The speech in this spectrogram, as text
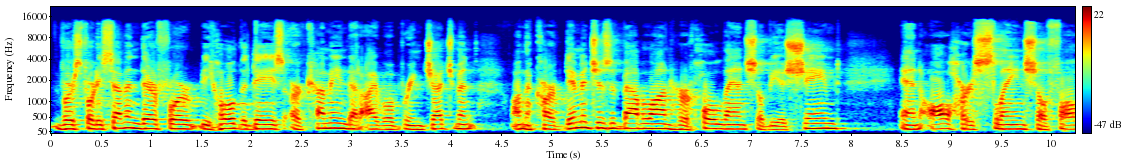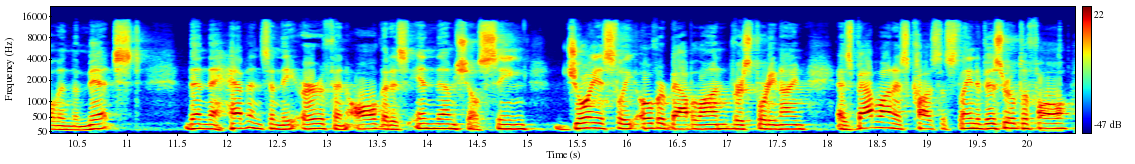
Verse 47 Therefore, behold, the days are coming that I will bring judgment on the carved images of Babylon. Her whole land shall be ashamed, and all her slain shall fall in the midst. Then the heavens and the earth and all that is in them shall sing joyously over Babylon. Verse 49 As Babylon has caused the slain of Israel to fall,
